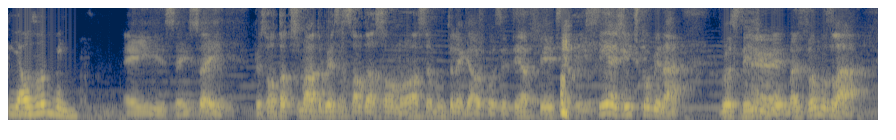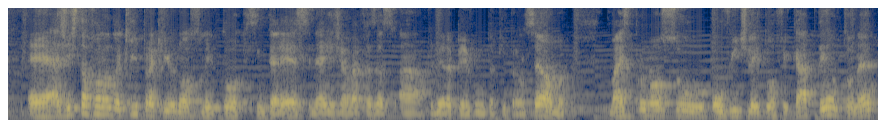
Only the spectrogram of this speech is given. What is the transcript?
e aos ouvintes. É isso, é isso aí. O pessoal está acostumado com essa saudação nossa, é muito legal que você tenha feito também, sem a gente combinar. Gostei de é. ver, mas vamos lá. É, a gente está falando aqui para que o nosso leitor que se interesse, né? A gente já vai fazer a, primeira pergunta aqui para Anselma, mas para o nosso ouvinte leitor ficar atento, né?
